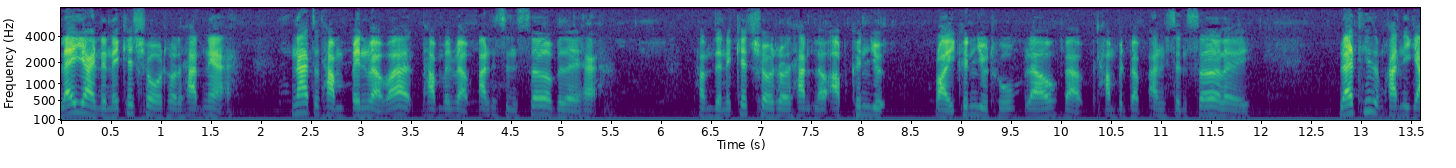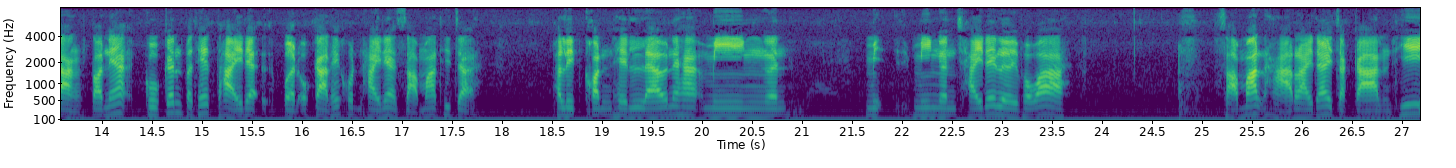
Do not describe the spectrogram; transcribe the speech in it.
และอย่าง The Naked Show โทรทัศน์เนี่ย น่าจะทำเป็นแบบว่าทำเป็นแบบ Uncensor ไปเลยฮะทำ The Naked Show โทรทัศน์แล้วอัพขึ้นยูปล่อยขึ้น YouTube แล้วแบบทำเป็นแบบ Uncensor เลย และที่สำคัญอีกอย่าง ตอนเนี้ย Google ประเทศไทยเนี่ย เปิดโอกาสให้คนไทยเนี่ย สามารถที่จะผลิตคอนเทนต์แล้วนะฮะ มีเงินมีมีเงินใช้ได้เลย เพราะว่า สามารถหารายได้จากการที่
